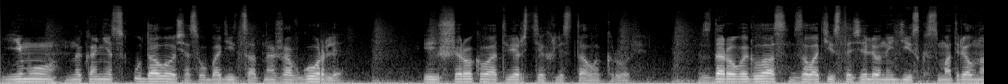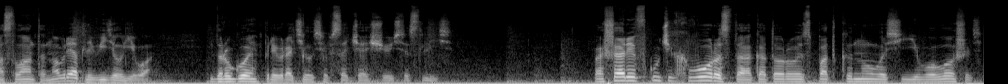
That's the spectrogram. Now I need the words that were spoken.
Ему, наконец, удалось освободиться от ножа в горле, и из широкого отверстия хлестала кровь. Здоровый глаз, золотисто-зеленый диск, смотрел на Сланта, но вряд ли видел его. Другой превратился в сочащуюся слизь. Пошарив в куче хвороста, о которую споткнулась его лошадь,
